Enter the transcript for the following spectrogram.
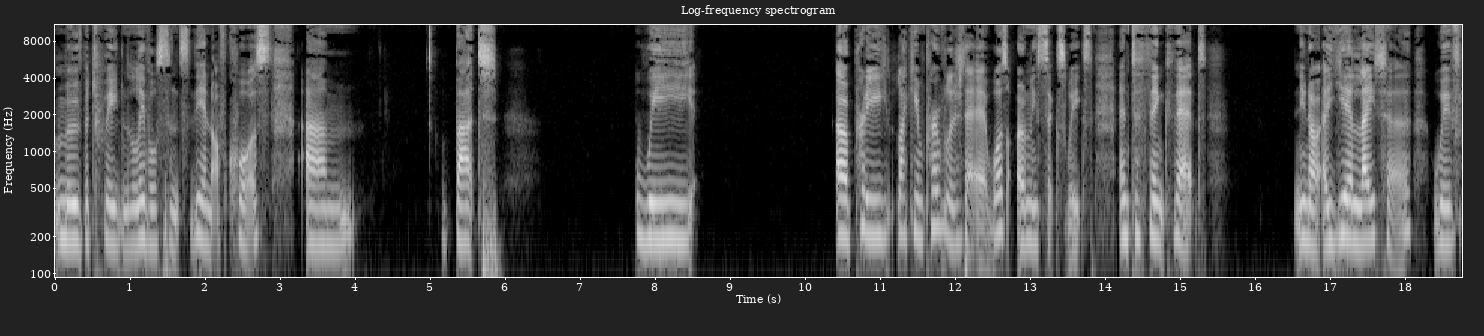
move between levels since then, of course. Um, but we are pretty lucky and privileged that it was only six weeks. And to think that, you know, a year later, we've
